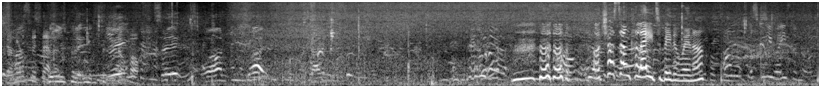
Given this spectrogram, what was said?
Three, two, one, go! I'll trust Uncle Aid to be the winner.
